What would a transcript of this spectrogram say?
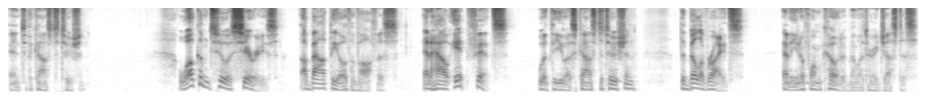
and to the Constitution. Welcome to a series about the oath of office and how it fits with the U.S. Constitution, the Bill of Rights, and the Uniform Code of Military Justice.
